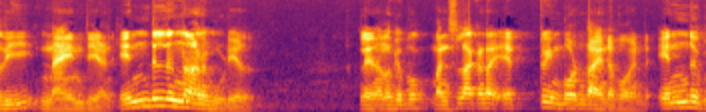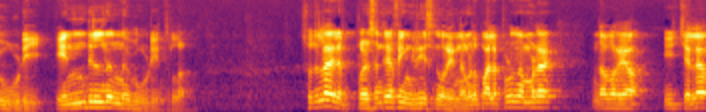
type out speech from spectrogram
ത്രീ നയന്റി ആണ്. എന്തിൽ നിന്നാണ് കൂടിയത്? അല്ലേ? നമുക്കിപ്പോൾ മനസ്സിലാക്കേണ്ട ഏറ്റവും ഇമ്പോർട്ടന്റ് ആയതിന്റെ പോയിന്റ് എന്ത് കൂടി? എന്തിൽ നിന്ന് കൂടി എന്നുള്ളതാണ് സോ ഇതല്ല പെർസെന്റേജ് ഓഫ് ഇൻക്രീസ് എന്ന് പറയും. നമ്മൾ പലപ്പോഴും നമ്മുടെ എന്താ പറയുക ഈ ചില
